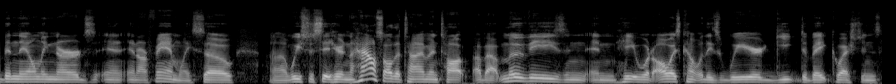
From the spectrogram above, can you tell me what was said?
been the only nerds in, in our family. So uh, we used to sit here in the house all the time and talk about movies, and and he would always come up with these weird geek debate questions.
